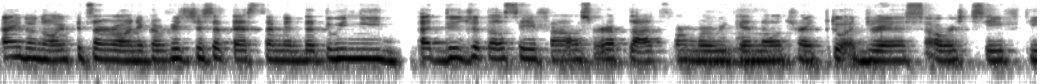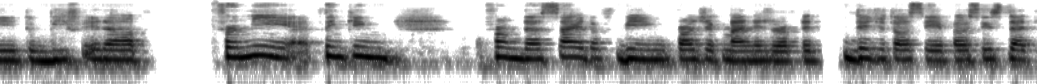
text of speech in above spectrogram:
I don't know if it's ironic or if it's just a testament that we need a digital safe house or a platform where we can now try to address our safety, to beef it up. For me, thinking from the side of being project manager of the digital safe house is that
